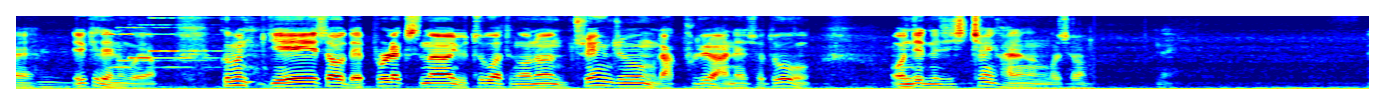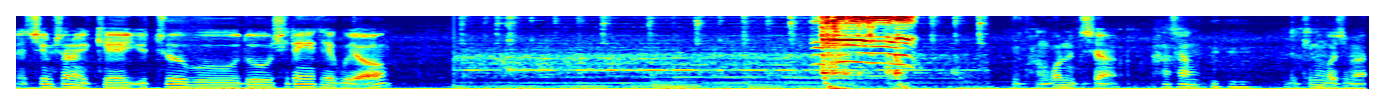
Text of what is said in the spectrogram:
예, 음. 이렇게 되는 거예요. 그러면 얘에서 넷플릭스나 유튜브 같은 거는 주행 중 락풀이를 안 하셔도 언제든지 시청이 가능한 거죠. 네. 네, 지금처럼 이렇게 유튜브도 실행이 되고요. 이 광고는 진짜 항상 느끼는 거지만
